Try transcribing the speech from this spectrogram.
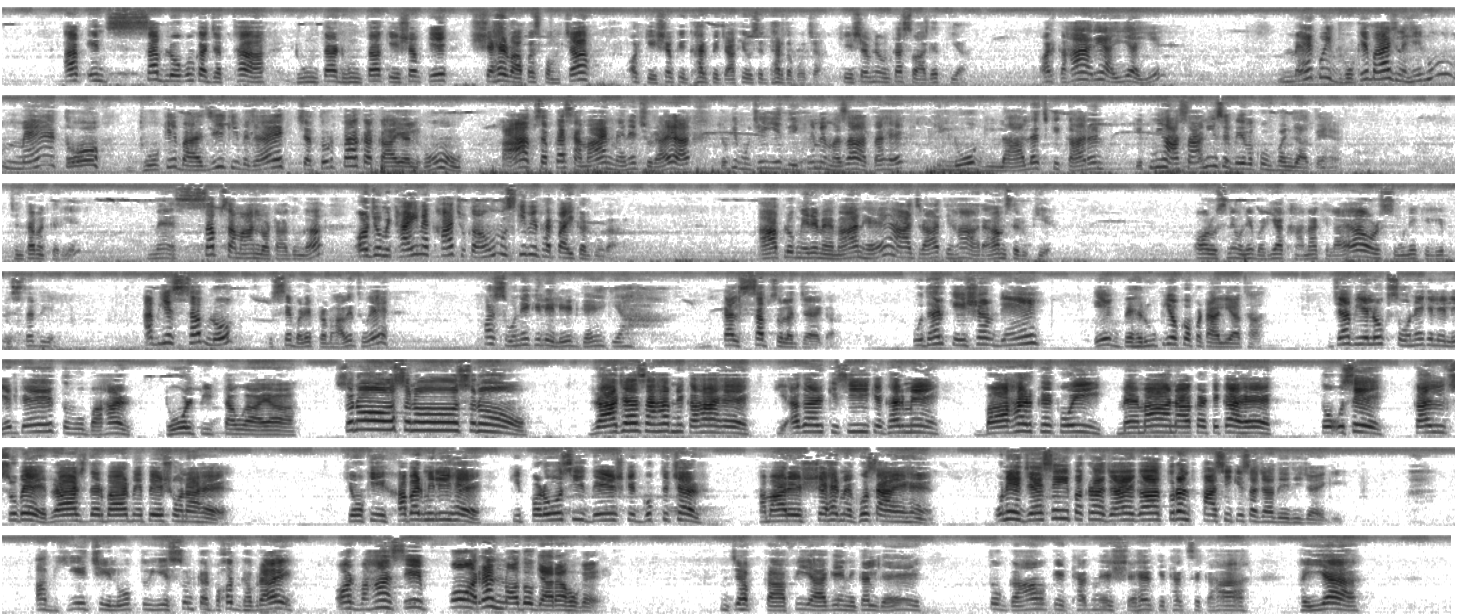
अब इन सब लोगों का जत्था ढूंढता ढूंढता केशव के शहर वापस पहुँचा और केशव के घर पे जाके उसे धर दबोचा। केशव ने उनका स्वागत किया। और कहा, अरे आइए आइए। मैं कोई धोखेबाज नहीं हूँ। मैं तो धोखेबाजी की बजाय चतुरता का कायल हूँ। आप सबका सामान मैंने चुराया, क्योंकि मुझे ये देखने में मज़ा आता है कि लोग लालच के कारण कितनी आसानी से बेवकूफ़ बन जाते हैं। चिंता मत करिए, मैं सब सामान लौटा दूँगा और जो मिठाई मैं खा चुका हूँ, उसकी भी भरपाई कर दूँगा। आप लोग मेरे मेहमान हैं, आज रात यहाँ आराम से रुकिए। और उसने उन्हें बढ़िया खाना खिलाया और सोने के लिए बिस्तर दिए। अब ये सब लोग उससे बड़े प्रभावित हुए और सोने के लिए लेट गए कि कल सब सुलझ जाएगा। उधर केशव ने एक बहरूपियों को पटा लिया था। जब ये लोग सोने के लिए लेट गए तो वो बाहर ढोल पीटता हुआ आया, सुनो सुनो सुनो। राजा साहब ने कहा है कि अगर किसी के घर में बाहर के कोई मेहमान आकर टिका है तो उसे कल सुबह राज दरबार में पेश होना है। क्योंकि खबर मिली है कि पड़ोसी देश के गुप्तचर हमारे शहर में घुस आए हैं। उन्हें जैसे ही पकड़ा जाएगा, तुरंत फांसी की सजा दे दी जाएगी। अब ये छह लोग तो ये सुनकर बहुत घबराए और वहाँ से फ़ौरन नौ दो ग्यारह हो गए। जब काफ़ी आगे निकल गए तो गाँव के ठग ने शहर के ठग से कहा, भैया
